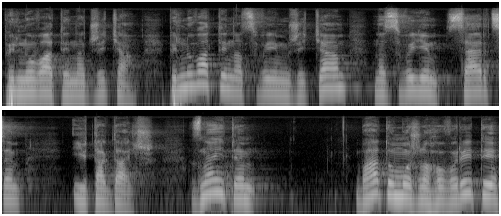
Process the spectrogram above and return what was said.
пильнувати над життям, пильнувати над своїм життям, над своїм серцем і так далі. Знаєте, багато можна говорити,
